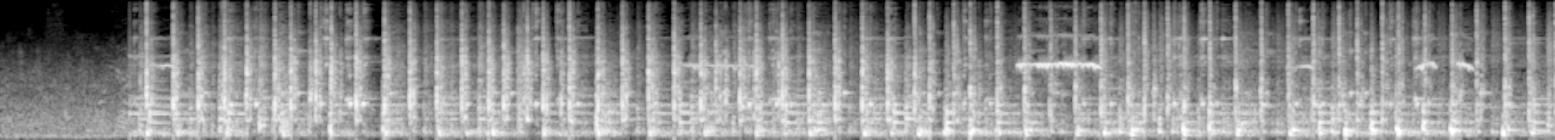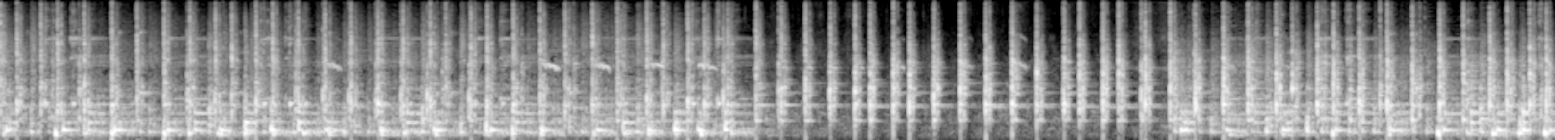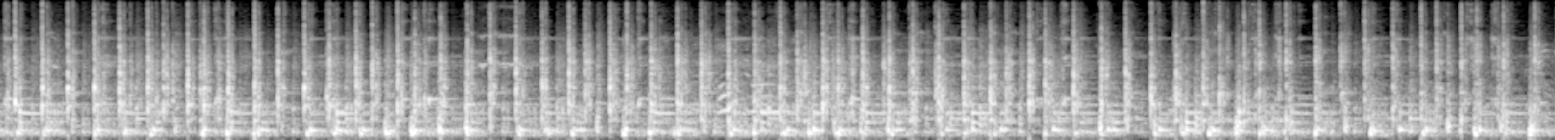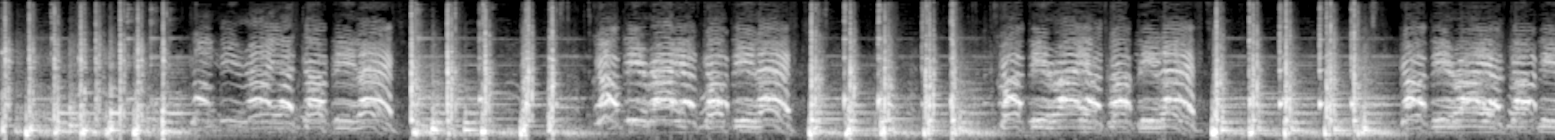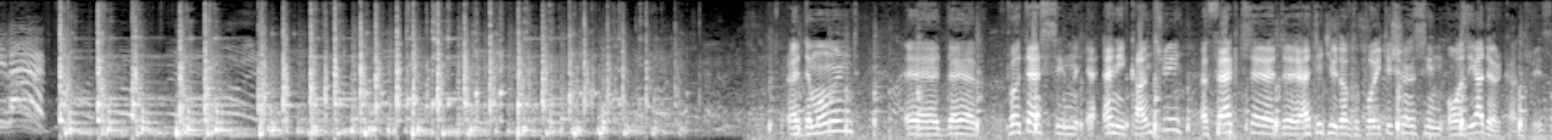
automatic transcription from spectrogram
The moment, uh, the protests in any country affect uh, the attitude of the politicians in all the other countries.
